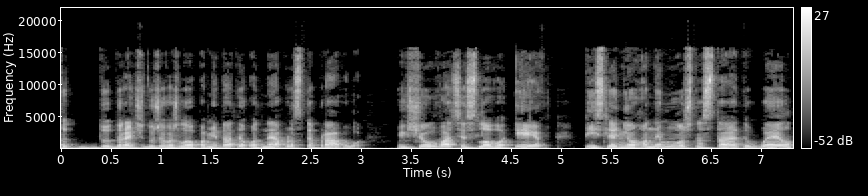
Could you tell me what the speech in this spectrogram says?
Тут, до, до речі, дуже важливо пам'ятати одне просте правило. Якщо у вас є слово if, після нього не можна ставити will,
